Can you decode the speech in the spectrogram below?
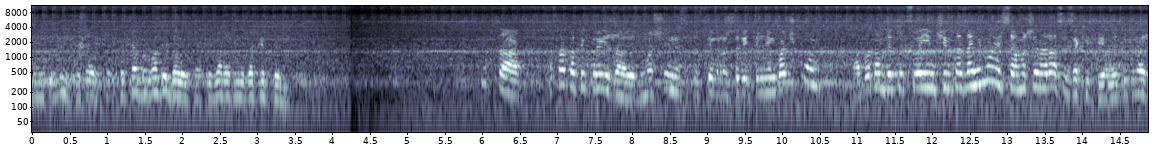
Ну, хоча, б води долити, і зараз ми закипимо І так, отак от і приїжджають машини з тим розширительним бачком, а потім ти тут своїм чим-то займаєшся, а машина раз і закипіла. І тут знаєш,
